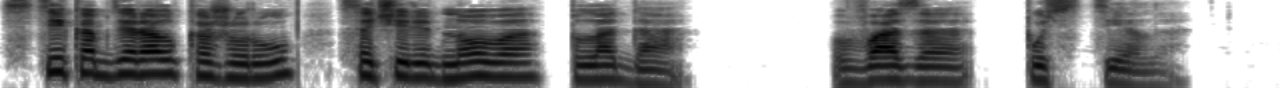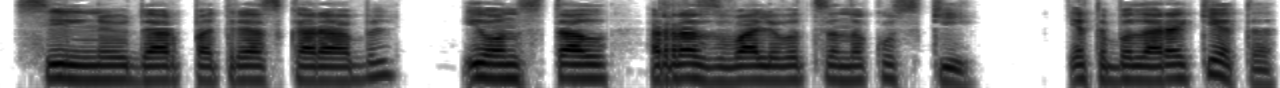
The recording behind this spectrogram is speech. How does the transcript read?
Стик обдирал кожуру с очередного плода. Ваза пустела. Сильный удар потряс корабль, и он стал разваливаться на куски. Это была ракета,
